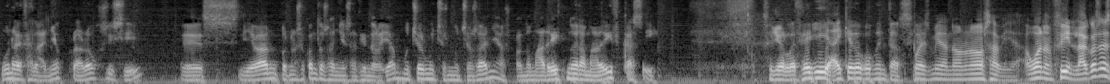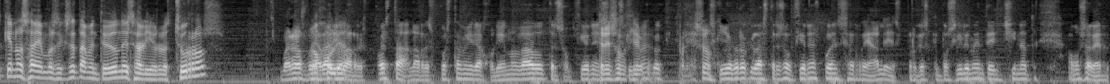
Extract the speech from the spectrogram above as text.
Una vez al año, claro, sí, sí. Es, llevan, pues no sé cuántos años haciéndolo ya, muchos, muchos, muchos años. Cuando Madrid no era Madrid casi. Señor Lecegui, hay que documentarse. Pues mira, no, no lo sabía. Bueno, en fin, la cosa es que no sabemos exactamente de dónde salieron los churros. Bueno, os voy No, a dar la respuesta. La respuesta, mira, Julián nos ha dado tres opciones. Tres Es que yo opciones. creo que- Por eso. Es que yo creo que las tres opciones pueden ser reales, porque es que posiblemente en China, vamos a ver,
